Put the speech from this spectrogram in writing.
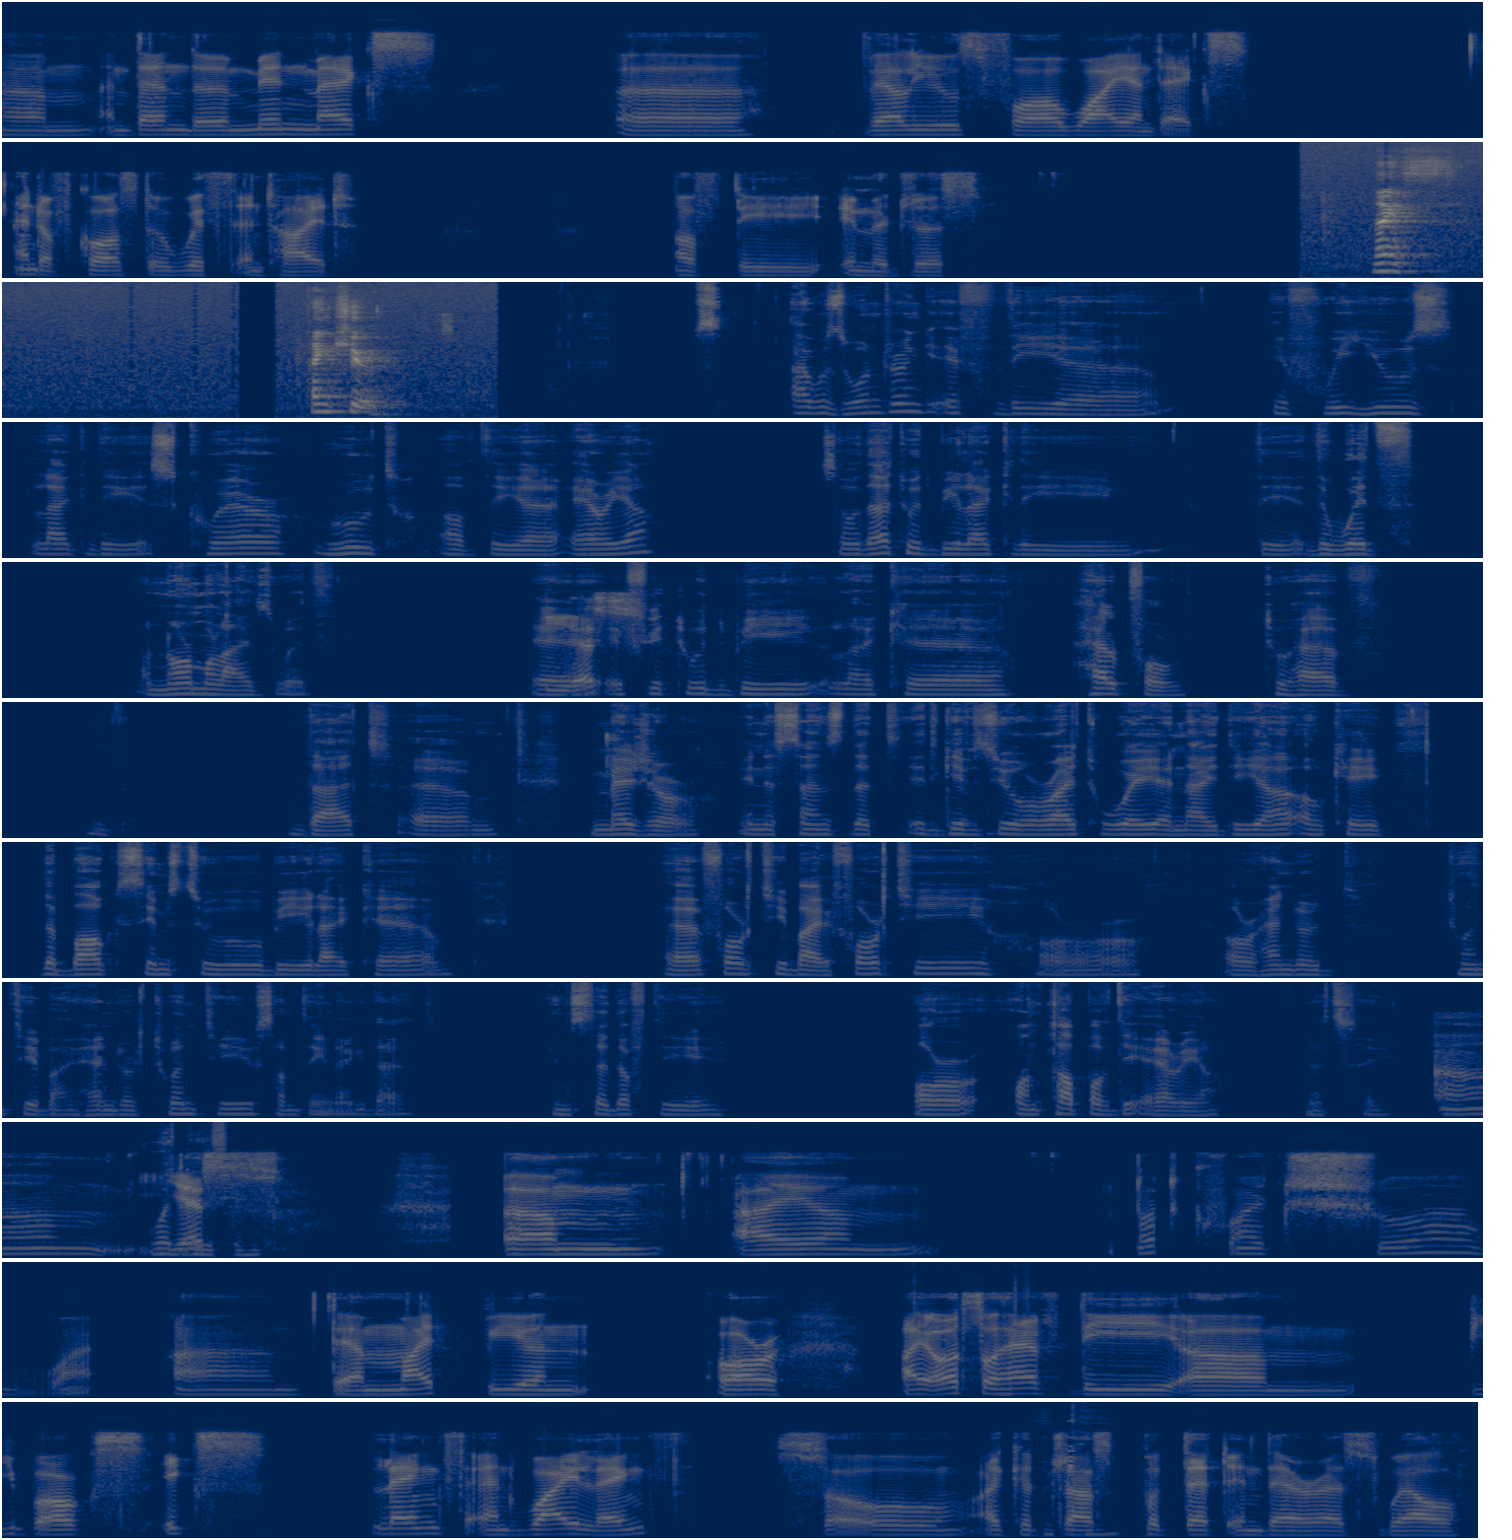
um, and then the min max uh, values for Y and X. And of course, the width and height of the images. Nice. Thank you. I was wondering if the uh, if we use like the square root of the uh, area, so that would be like the the the width, a normalized width. Uh, yes. If it would be like uh, helpful to have th that um, measure in a sense that it gives you right away an idea. Okay, the box seems to be like uh, uh, 40 by 40 or or 120 by 120 something like that instead of the or on top of the area let's say. Um what yes um i am not quite sure why um there might be an or i also have the um bbox x length and y length so I could okay. just put that in there as well.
